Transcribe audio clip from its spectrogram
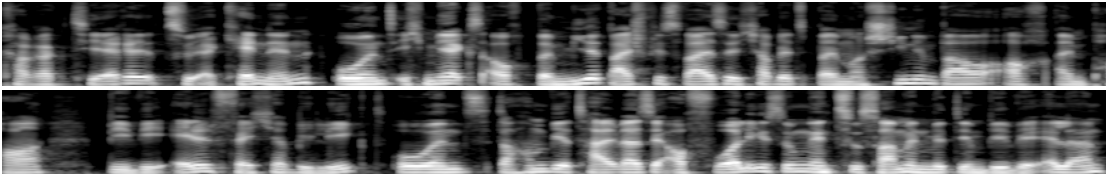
Charaktere zu erkennen. Und ich merke es auch bei mir. Beispielsweise, ich habe jetzt beim Maschinenbau auch ein paar BWL-Fächer belegt. Und da haben wir teilweise auch Vorlesungen zusammen mit den BWLern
